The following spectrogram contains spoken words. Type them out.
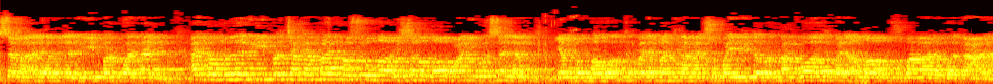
sama ada melalui perbuatan atau melalui percakapan Rasulullah sallallahu alaihi wasallam yang membawa kepada matlamat supaya kita bertakwa kepada Allah Subhanahu wa taala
